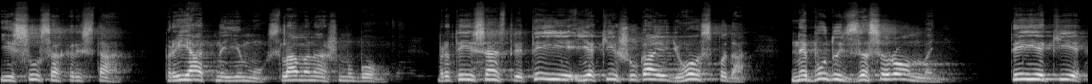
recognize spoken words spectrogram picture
Ісуса Христа, приятний йому, слава нашому Богу. Брати і сестри, ті, які шукають Господа, не будуть засоромлені. Ті, які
